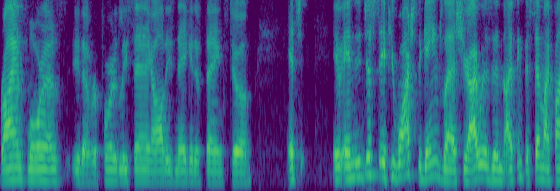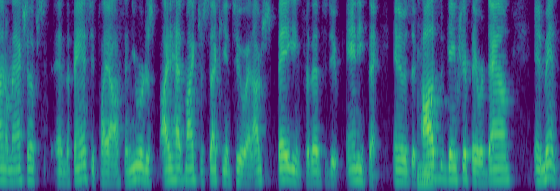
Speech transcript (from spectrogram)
Brian Flores, you know, reportedly saying all these negative things to him. It's it, and it just if you watch the games last year, I was in I think the semifinal matchups and the fantasy playoffs, and you were just I had Mike Gesicki in two, and I was just begging for them to do anything, and it was a mm-hmm. positive game shift. They were down, and meant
